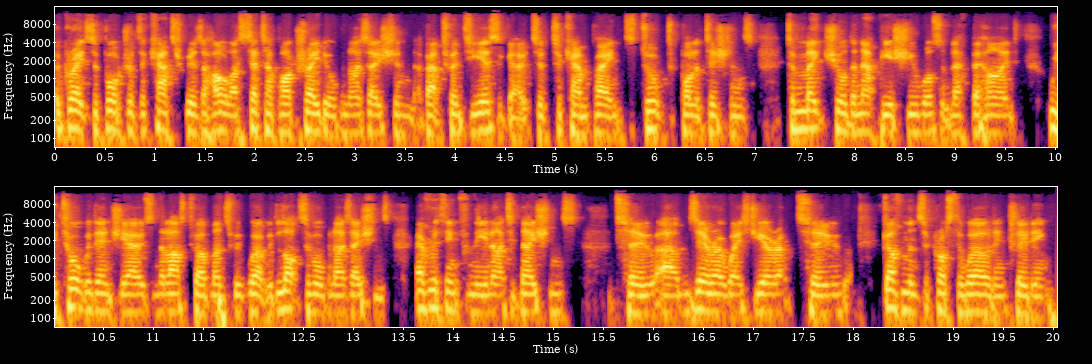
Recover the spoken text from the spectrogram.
a great supporter of the category as a whole. I set up our trade organization about 20 years ago to, to campaign, to talk to politicians, to make sure the nappy issue wasn't left behind. We talk with NGOs. In the last 12 months, we've worked with lots of organizations, everything from the United Nations to um, Zero Waste Europe to governments across the world, including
